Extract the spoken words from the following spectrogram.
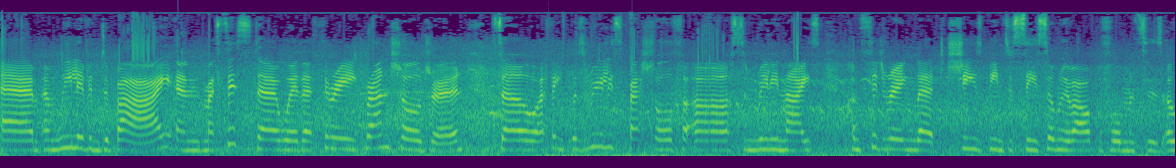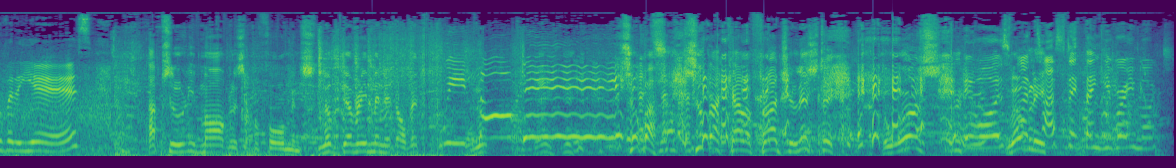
um, and we live in Dubai, and my sister with her three grandchildren. So I think it was really special for us and really nice, considering that she's been to see so many of our performances over the years. Absolutely marvellous performance. Loved every minute of it. We loved it! Super, super califragilistic. It was. It was Lovely. fantastic. Thank you very much.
